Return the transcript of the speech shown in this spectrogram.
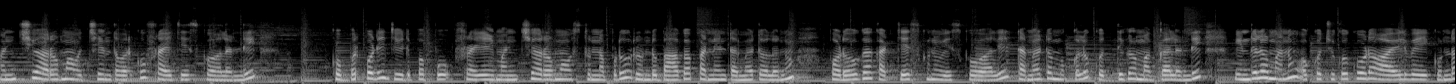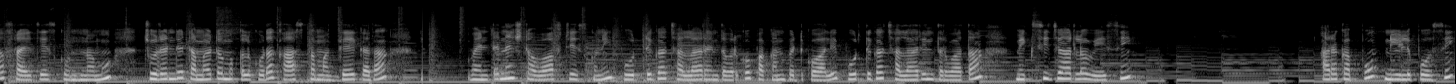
మంచి అరోమా వచ్చేంత వరకు ఫ్రై చేసుకోవాలండి. కొబ్బరి పొడి జీడిపప్పు ఫ్రై అయ్యి మంచి అరోమా వస్తున్నప్పుడు రెండు బాగా పండిన టమాటోలను పొడవుగా కట్ చేసుకుని వేసుకోవాలి. టమాటో ముక్కలు కొద్దిగా మగ్గాలండి. ఇందులో మనం ఒక చుక్క కూడా ఆయిల్ వేయకుండా ఫ్రై చేసుకుంటున్నాము. చూడండి టమాటో ముక్కలు కూడా కాస్త మగ్గాయి కదా. వెంటనే స్టవ్ ఆఫ్ చేసుకుని పూర్తిగా చల్లారేంత వరకు పక్కన పెట్టుకోవాలి. పూర్తిగా చల్లారిన తర్వాత మిక్సీ జార్లో వేసి అరకప్పు నీళ్ళు పోసి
